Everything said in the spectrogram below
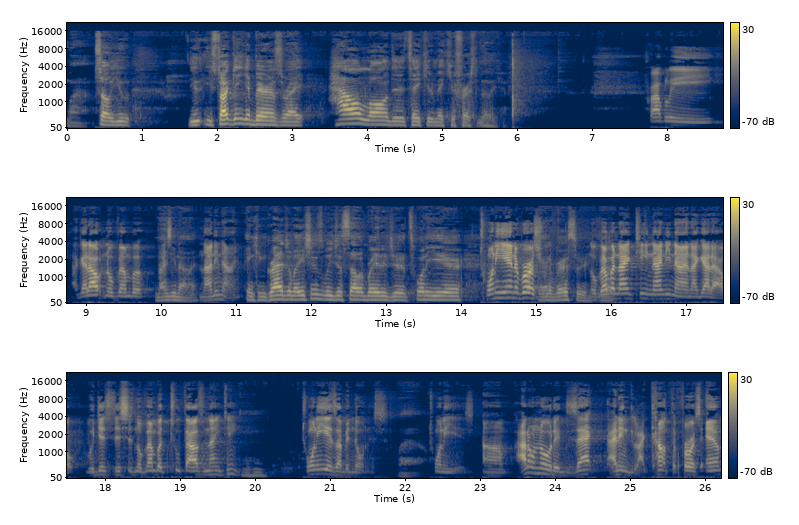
Wow. So you you you start getting your bearings right. How long did it take you to make your first million? Probably I got out in November 99. 99. And congratulations, we just celebrated your 20 year 20 anniversary. anniversary. November 1999, I got out. We just this is November 2019. 20 years I've been doing this. Wow. 20 years. Um, I don't know the exact. I didn't like count the first M,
